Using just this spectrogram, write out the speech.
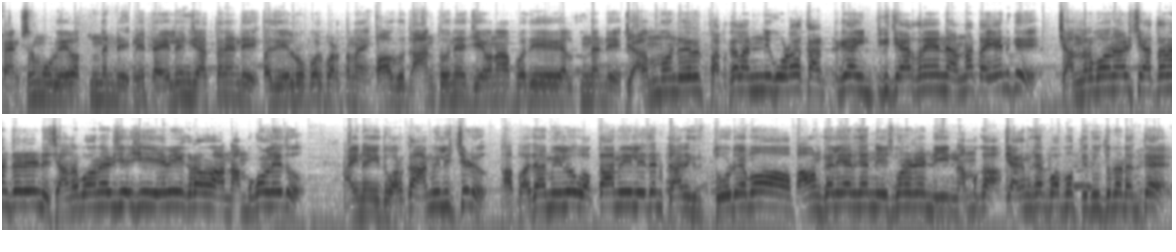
పెన్షన్ మూడు వేలు వస్తుందండి. నేను టైలరింగ్ చేస్తానండి. పదివేల రూపాయలు పడుతున్నాయి. మాకు దాంతోనే జీవనాపది వెళ్తుందండి. జగన్మోహన్ గారి పథకాలన్నీ కూడా కరెక్ట్గా ఇంటికి చేరుతున్నాయండి అన్న టయానికి. చంద్రబాబు నాయుడు చేస్తానంటాడండి. చంద్రబాబు నాయుడు చేసి ఏమీ ఇక్కడ నమ్మకం లేదు. ఆయన ఇది వరకు హామీలు ఇచ్చాడు. ఆ పది హామీలు ఒక్క హామీ లేదండి దానికి తోడేమో పవన్ కళ్యాణ్ గారిని వేసుకున్నాడండి. ఈ నమ్మక. జగన్ గారి పాపం తిరుగుతున్నాడు అంతే.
